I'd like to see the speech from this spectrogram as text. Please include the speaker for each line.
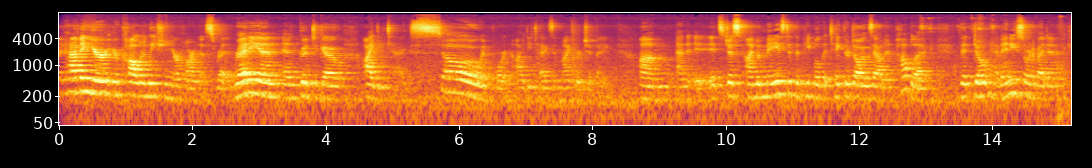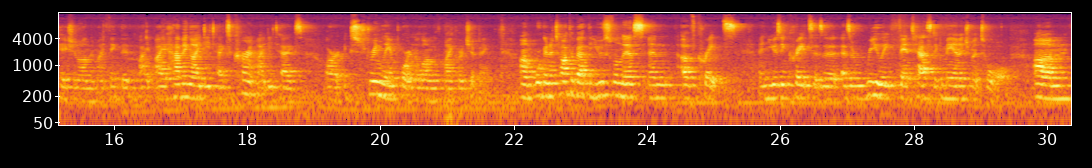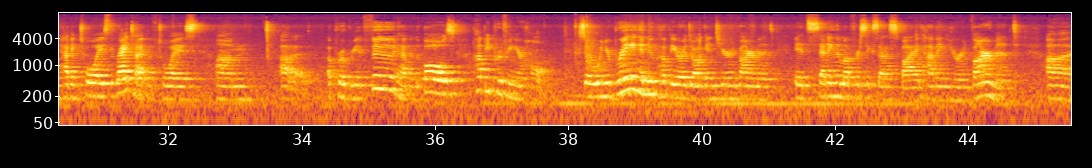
Speaker 1: But having your, your collar leash and your harness ready, ready and, and good to go, ID tags, so important, ID tags and microchipping. Um, and it's just, I'm amazed at the people that take their dogs out in public that don't have any sort of identification on them. I think that I, I, having ID tags, current ID tags, are extremely important along with microchipping. Um, we're going to talk about the usefulness and of crates and using crates as a, as a really fantastic management tool. Um, having toys, the right type of toys, um, uh, appropriate food, having the bowls, puppy-proofing your home. So when you're bringing a new puppy or a dog into your environment, it's setting them up for success by having your environment, uh,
